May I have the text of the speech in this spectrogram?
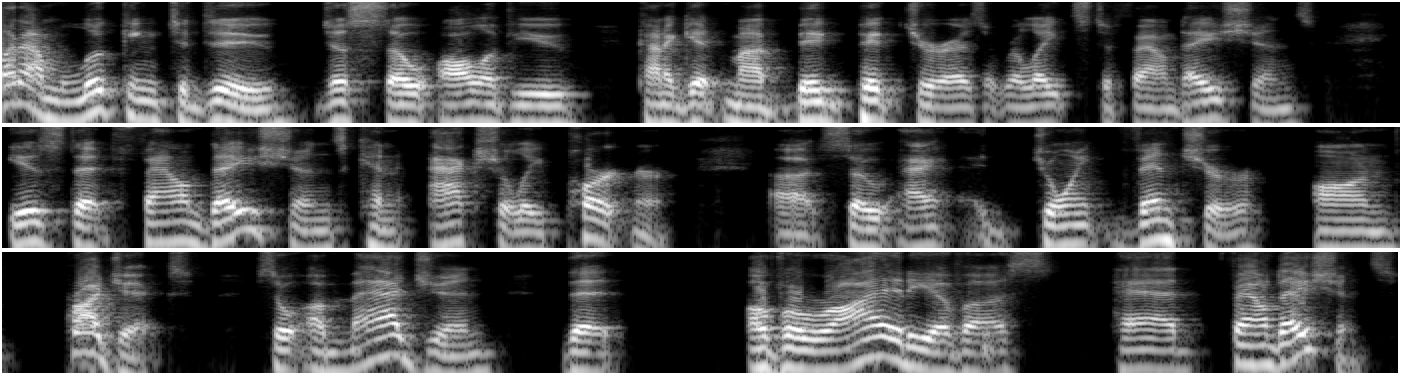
what I'm looking to do, just so all of you kind of get my big picture as it relates to foundations, is that foundations can actually partner. Uh, so a joint venture on projects. So imagine that a variety of us had foundations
